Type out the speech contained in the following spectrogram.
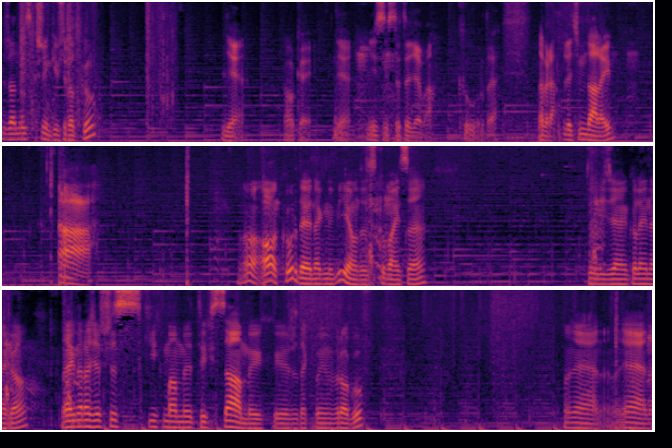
Żadnej skrzynki w środku? Nie. Okej, okay. nie, nic niestety nie ma. Kurde. Dobra, lecimy dalej. A. O, o, kurde, jednak mi biją te skubańce. Tu widziałem kolejnego. No jak na razie wszystkich mamy tych samych, y, że tak powiem, wrogów. No nie, no, no nie, no,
